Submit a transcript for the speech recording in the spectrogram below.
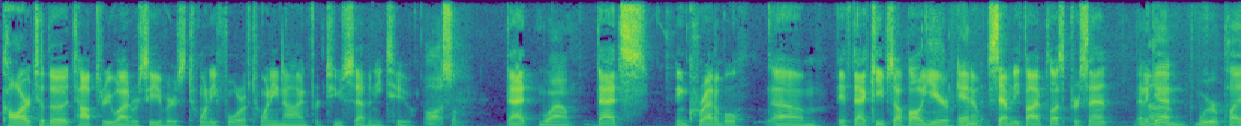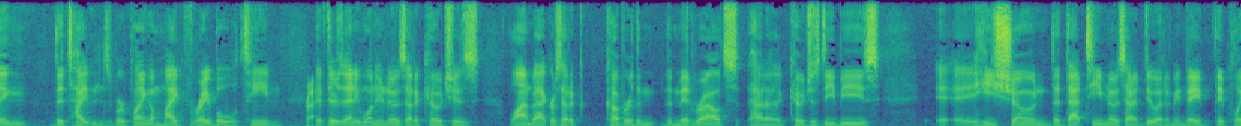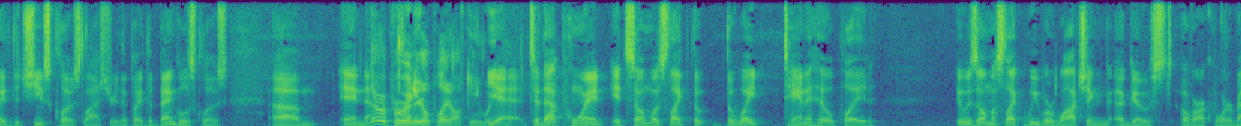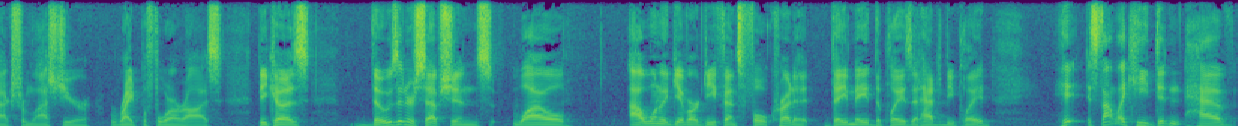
Carr to the top three wide receivers, 24 of 29 for 272. awesome. That Wow. that's incredible. Um, if that keeps up all year, you And- know, 75 plus percent. And again, we were playing the Titans. We're playing a Mike Vrabel team. Right. If there's anyone who knows how to coach his linebackers, how to cover the the mid routes, how to coach his DBs, eh, eh, he's shown that that team knows how to do it. I mean, they they played the Chiefs close last year. They played the Bengals close, um, and They're a perennial playoff team. yeah, to that point, it's almost like the the way Tannehill played. It was almost like we were watching a ghost of our quarterbacks from last year right before our eyes because those interceptions, while I want to give our defense full credit, they made the plays that had to be played. It's not like he didn't have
